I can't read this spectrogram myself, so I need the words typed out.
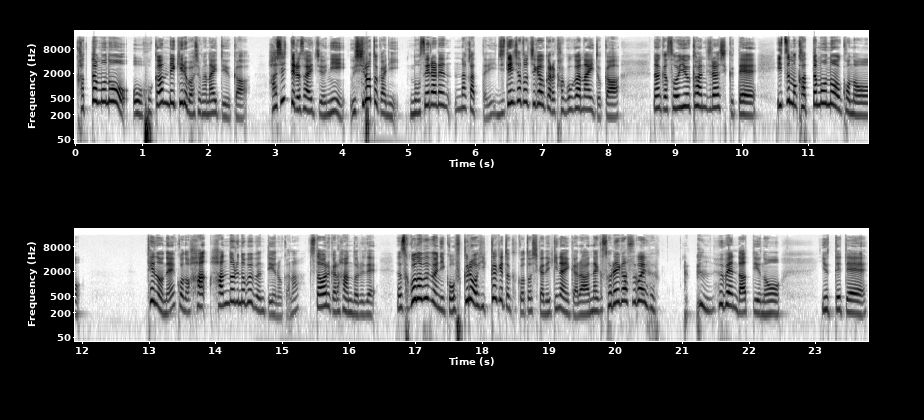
買ったものを保管できる場所がないというか、走ってる最中に後ろとかに乗せられなかったり、自転車と違うからカゴがないとか、なんかそういう感じらしくて、いつも買ったものをこの、手のね、このハンドルの部分っていうのかな？伝わるからハンドルで。そこの部分にこう袋を引っ掛けとくことしかできないから、なんかそれがすごい 不便だっていうのを言ってて、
